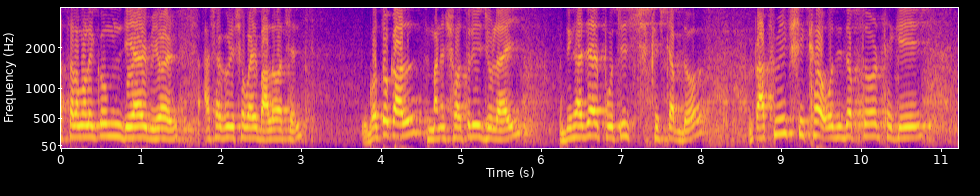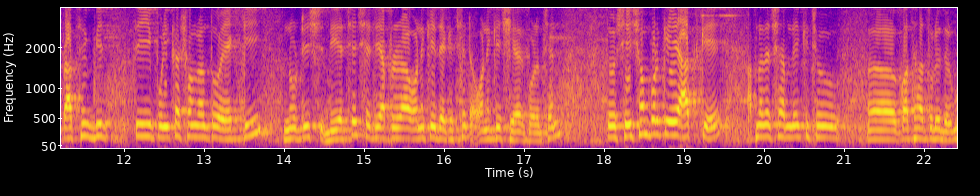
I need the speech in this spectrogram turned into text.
আসসালামু আলাইকুম, ডিয়ার ভিউয়ার্স। আশা করি সবাই ভালো আছেন। গতকাল মানে সতেরোই জুলাই, দুই হাজার পঁচিশ খ্রিস্টাব্দ, প্রাথমিক শিক্ষা অধিদপ্তর থেকে প্রাথমিক বৃত্তি পরীক্ষা সংক্রান্ত একটি নোটিশ দিয়েছে। সেটি আপনারা অনেকেই দেখেছেন, অনেকেই শেয়ার করেছেন। তো সেই সম্পর্কে আজকে আপনাদের সামনে কিছু কথা তুলে ধরব।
